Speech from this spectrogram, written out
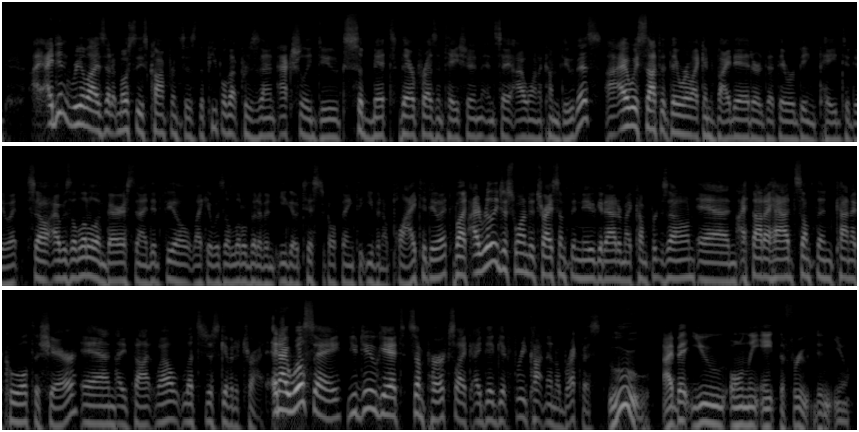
I didn't realize that at most of these conferences, the people that present actually do submit their presentation and say, "I want to come do this." I always thought that they were like invited or that they were being paid to do it. So I was a little embarrassed, and I did feel like it was a little bit of an egotistical thing to even apply to do it. But I really just wanted to try something new, get out of my comfort zone, and I thought I had something kind of cool to share. And I thought, well, let's just give it a try. And I will say, you do get some perks. Like I did get free continental breakfast. Ooh, I bet you only ate the fruit, didn't you?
